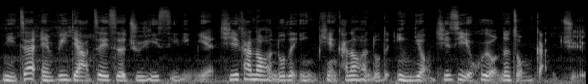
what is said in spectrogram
你在 NVIDIA 这一次的 GTC 里面，其实看到很多的影片，看到很多的应用，其实也会有那种感觉。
